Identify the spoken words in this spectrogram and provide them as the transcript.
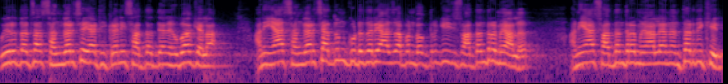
विरुद्धचा संघर्ष या ठिकाणी सातत्याने उभा केला. आणि या संघर्षातून कुठंतरी आज आपण बघतो की स्वातंत्र्य मिळालं. आणि या स्वातंत्र्य मिळाल्यानंतर देखील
